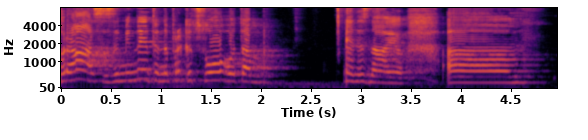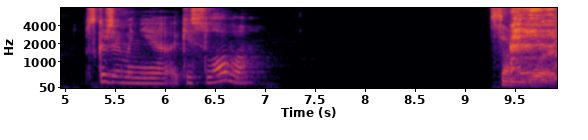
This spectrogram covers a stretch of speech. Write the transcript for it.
раз замінити, наприклад, слово там. Я не знаю. А, скажи мені якесь слово. Some word.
